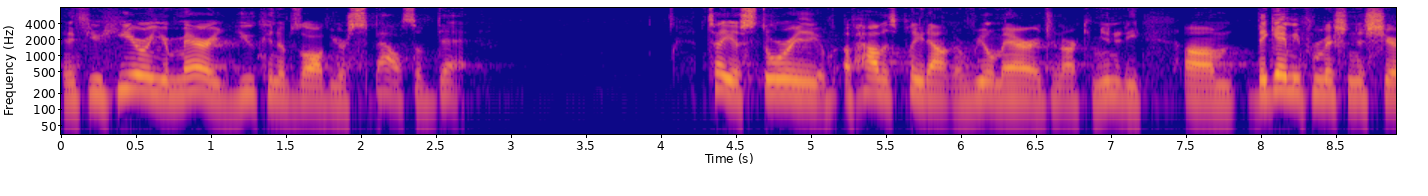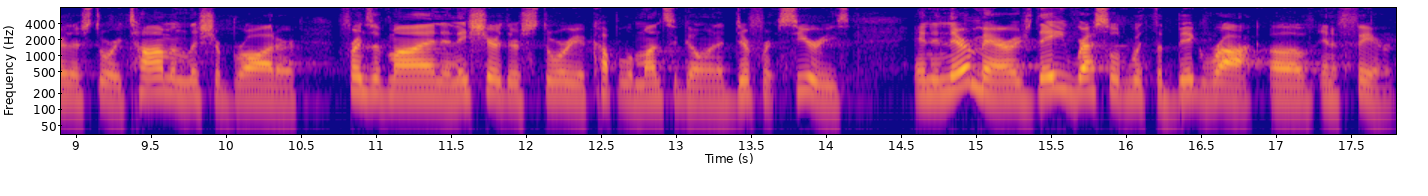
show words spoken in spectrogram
And if you're here and you're married, you can absolve your spouse of debt. I'll tell you a story of, how this played out in a real marriage in our community. Um, they gave me permission to share their story. Tom and Lisha Broad are friends of mine, and they shared their story a couple of months ago in a different series. And in their marriage, they wrestled with the big rock of an affair.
